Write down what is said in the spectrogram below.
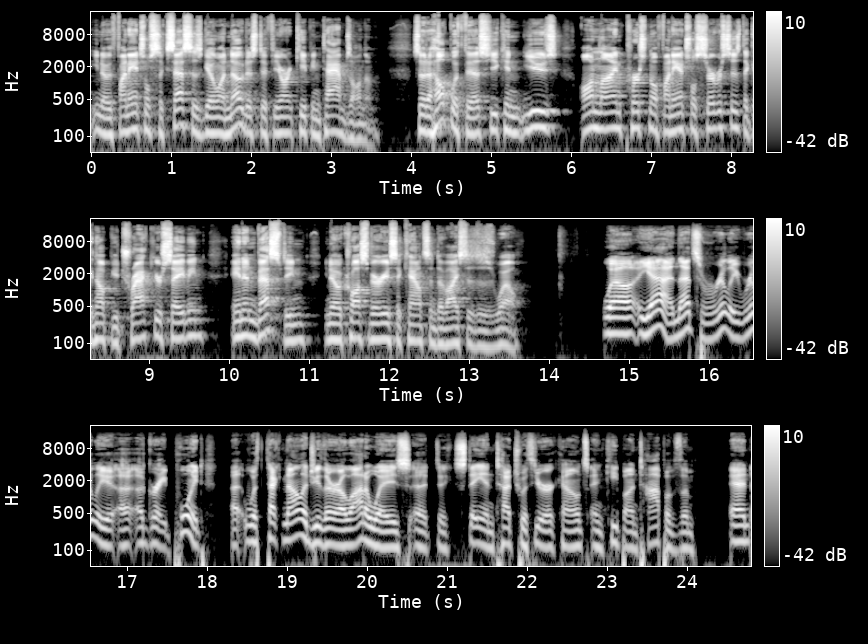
you know, financial successes go unnoticed if you aren't keeping tabs on them. So to help with this, you can use online personal financial services that can help you track your saving and investing, you know, across various accounts and devices as well. Well, yeah, and that's really, really a, a great point. Uh, with technology, there are a lot of ways uh, to stay in touch with your accounts and keep on top of them. And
